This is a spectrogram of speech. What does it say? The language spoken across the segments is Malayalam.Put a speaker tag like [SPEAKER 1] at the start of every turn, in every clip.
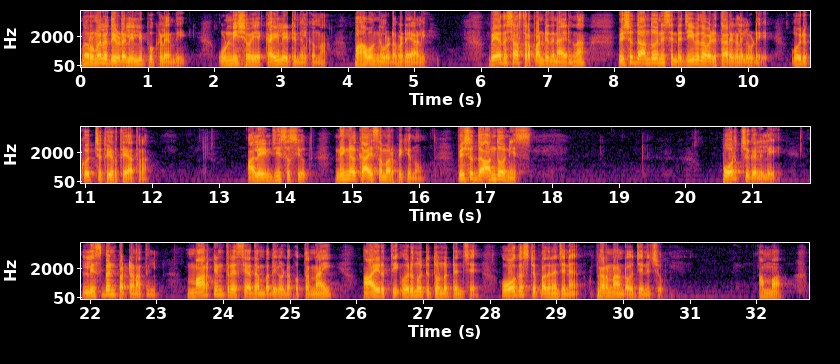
[SPEAKER 1] നിർമ്മലതയുടെ ലില്ലിപ്പൂക്കളേന്തി ഉണ്ണീശോയെ കയ്യിലേറ്റി നിൽക്കുന്ന പാവങ്ങളുടെ പടയാളി വേദശാസ്ത്ര പണ്ഡിതനായിരുന്ന വിശുദ്ധ അന്തോനിസിന്റെ ജീവിത വഴിത്താരകളിലൂടെ ഒരു കൊച്ചു തീർത്ഥയാത്ര. അലൈൻ ജീസസ് യൂത്ത് നിങ്ങൾക്കായി സമർപ്പിക്കുന്നു. വിശുദ്ധ അന്തോനീസ്. പോർച്ചുഗലിലെ ലിസ്ബൺ പട്ടണത്തിൽ മാർട്ടിൻ ത്രേസ്യ ദമ്പതികളുടെ പുത്രനായി ആയിരത്തി ഒരുന്നൂറ്റി തൊണ്ണൂറ്റഞ്ച് ഓഗസ്റ്റ് പതിനഞ്ചിന് ഫെർണാണ്ടോ ജനിച്ചു. അമ്മ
